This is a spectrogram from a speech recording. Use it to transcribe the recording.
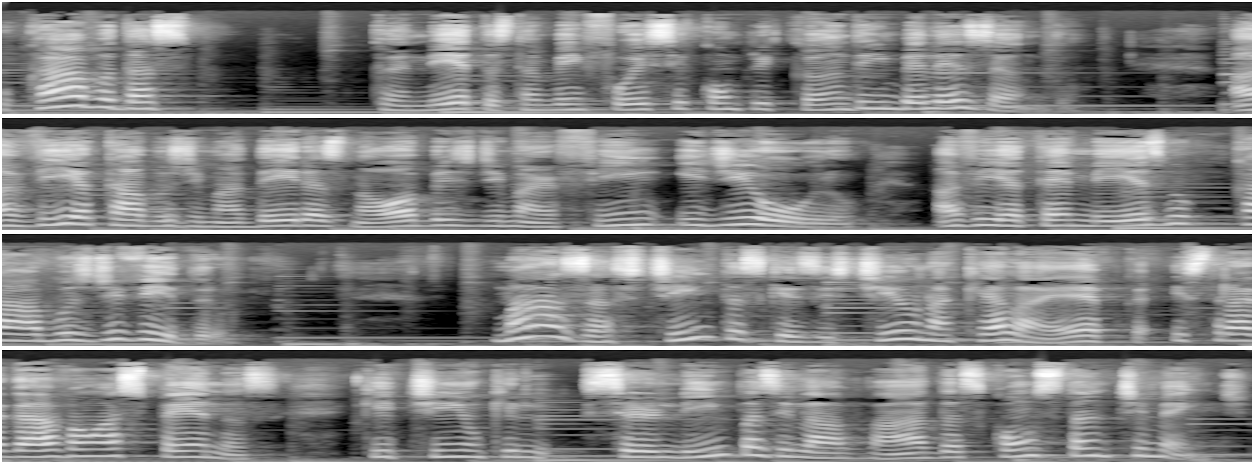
O cabo das canetas também foi se complicando e embelezando. Havia cabos de madeiras nobres, de marfim e de ouro. Havia até mesmo cabos de vidro. Mas as tintas que existiam naquela época estragavam as penas, que tinham que ser limpas e lavadas constantemente.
